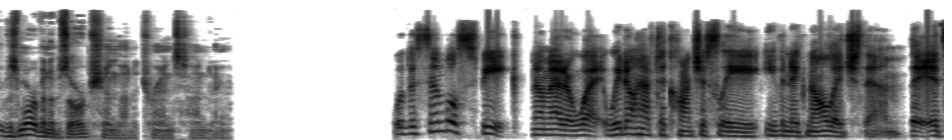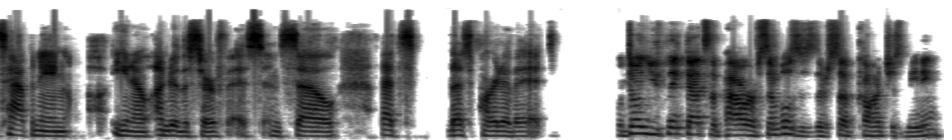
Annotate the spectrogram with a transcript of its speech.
It was more of an absorption than a transcending. Well, the symbols speak no matter what. We don't have to consciously even acknowledge them. That It's happening, uh, you know, under the surface, and so that's that's part of it. Well, don't you think that's the power of symbols? Is their subconscious meaning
